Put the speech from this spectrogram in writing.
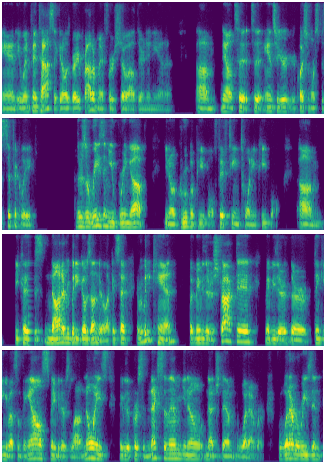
and it went fantastic. And I was very proud of my first show out there in Indiana. Um, now, to, to answer your, your question more specifically, there's a reason you bring up, you know, a group of people, 15, 20 people, um, because not everybody goes under. Like I said, everybody can, but maybe they're distracted. Maybe they're they're thinking about something else. Maybe there's loud noise. Maybe the person next to them, you know, nudge them, whatever. For whatever reason,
